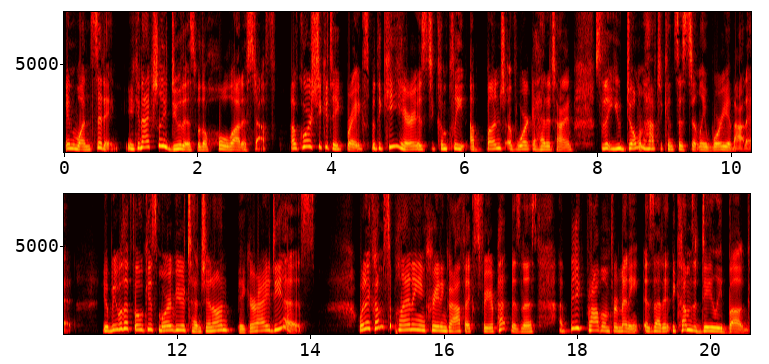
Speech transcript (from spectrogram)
in one sitting. You can actually do this with a whole lot of stuff. Of course, you could take breaks, but the key here is to complete a bunch of work ahead of time so that you don't have to consistently worry about it. You'll be able to focus more of your attention on bigger ideas. When it comes to planning and creating graphics for your pet business, a big problem for many is that it becomes a daily bug.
